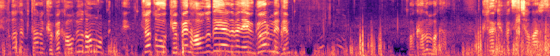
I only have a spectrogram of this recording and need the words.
Şurada da bir tane köpek havlıyordu ama Çat o köpeğin havladığı yerde ben ev görmedim. Bakalım bakalım. Güzel köpekse çalarız.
